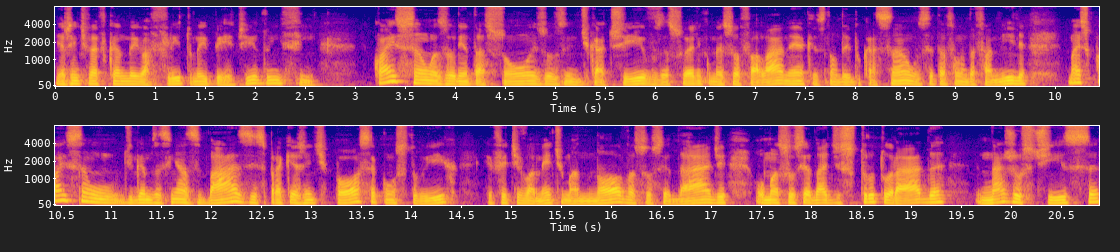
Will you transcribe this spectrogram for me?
e a gente vai ficando meio aflito, meio perdido, enfim. Quais são as orientações, os indicativos? A Suelen começou a falar, né, a questão da educação, você está falando da família, mas quais são, digamos assim, as bases para que a gente possa construir efetivamente uma nova sociedade, uma sociedade estruturada na justiça,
